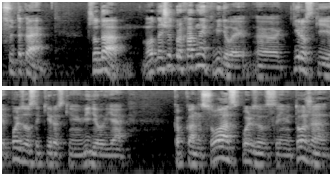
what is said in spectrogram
Суть такая, что да, вот насчет проходных видел я э, кировские, пользовался кировскими, видел я капканы СУАС, пользовался ими тоже.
